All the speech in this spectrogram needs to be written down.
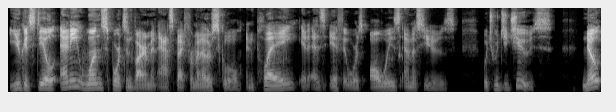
You could steal any one sports environment aspect from another school and play it as if it was always MSU's, which would you choose? Note,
